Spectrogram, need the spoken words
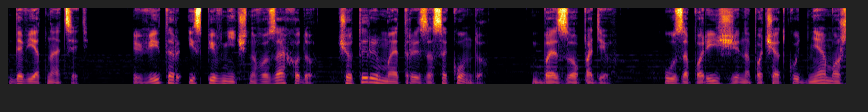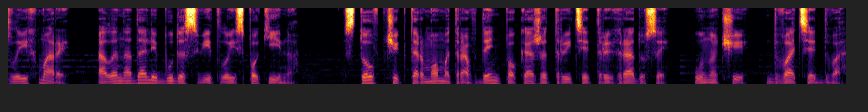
19. Вітер із північного заходу 4 метри за секунду. Без опадів. У Запоріжжі на початку дня можливі хмари, але надалі буде світло і спокійно. Стовпчик термометра в день покаже 33 градуси, уночі 22.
